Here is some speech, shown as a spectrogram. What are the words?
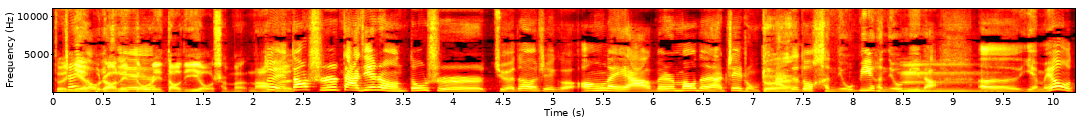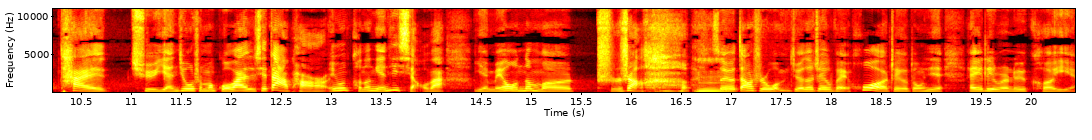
对你也真有不知道那兜里到底有什么，拿回对，当时大街上都是觉得这个 Only 啊、Very Modern 啊这种牌子都很牛逼、很牛逼的，嗯。呃，也没有太去研究什么国外的一些大牌儿，因为可能年纪小吧，也没有那么时尚，嗯所以当时我们觉得这个尾货这个东西，哎，利润率可以。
